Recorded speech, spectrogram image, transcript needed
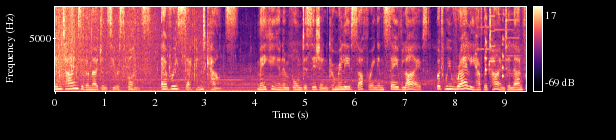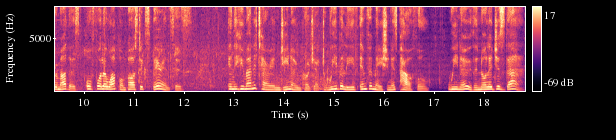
In times of emergency response, every second counts. Making an informed decision can relieve suffering and save lives, but we rarely have the time to learn from others or follow up on past experiences. In the Humanitarian Genome Project, we believe information is powerful. We know the knowledge is there.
